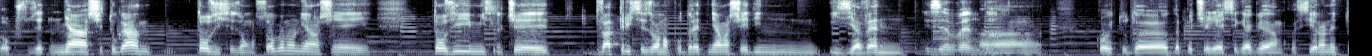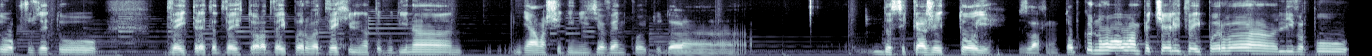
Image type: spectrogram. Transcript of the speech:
общо взето. Нямаше тогава, този сезон особено, нямаше този, мисля, че два-три сезона подред нямаше един изявен, изявен да. а, който да, да печели. Сега гледам класирането. Общо взето 2003, 2002, 2001, 2000 година нямаше един изявен, който да да се каже той е златна топка, но Олан печели 2001, Ливърпул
